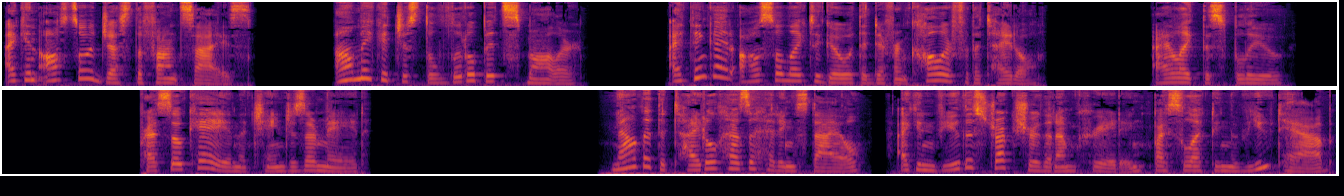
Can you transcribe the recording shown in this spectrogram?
I can also adjust the font size. I'll make it just a little bit smaller. I think I'd also like to go with a different color for the title. I like this blue. Press OK and the changes are made. Now that the title has a heading style, I can view the structure that I'm creating by selecting the View tab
